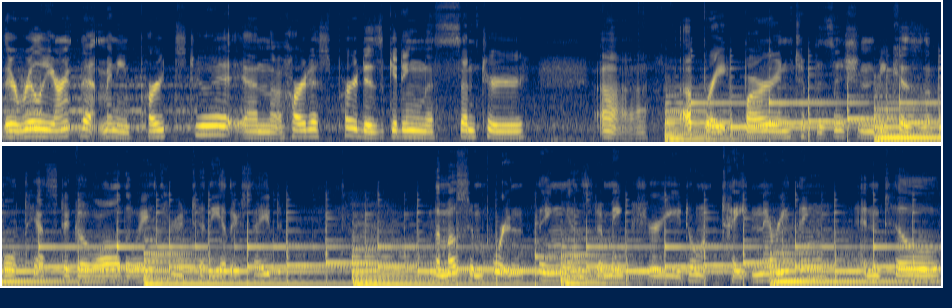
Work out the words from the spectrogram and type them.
There really aren't that many parts to it, and the hardest part is getting the center uh, upright bar into position because the bolt has to go all the way through to the other side. The most important thing is to make sure you don't tighten everything until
